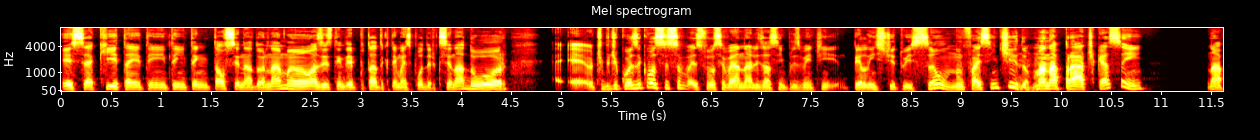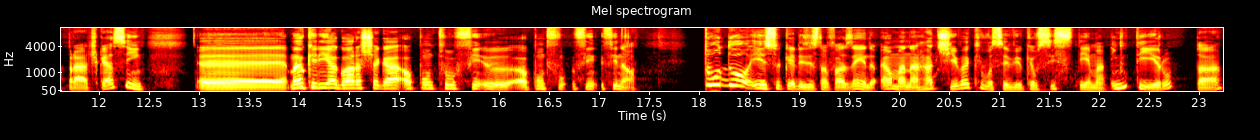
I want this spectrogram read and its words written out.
esse aqui tem, tem, tem, tem tal senador na mão, às vezes tem deputado que tem mais poder que senador. É, é, o tipo de coisa que você, se você vai analisar simplesmente pela instituição, não faz sentido. Uhum. Mas na prática é assim. Na prática é assim. É... Mas eu queria agora chegar ao ponto, fi... ao ponto fi... final. Tudo isso que eles estão fazendo é uma narrativa que você viu que é o sistema inteiro, tá?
